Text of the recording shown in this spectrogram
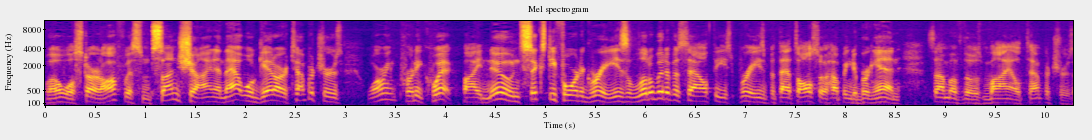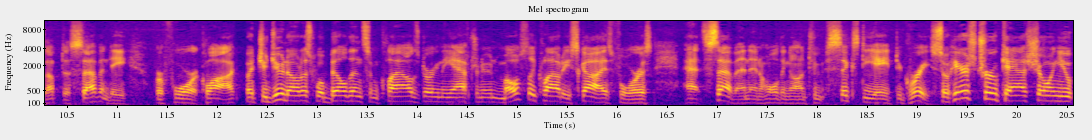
Well, we'll start off with some sunshine and that will get our temperatures warming pretty quick. By noon, 64 degrees degrees, a little bit of a southeast breeze, but that's also helping to bring in some of those mild temperatures up to 70 for 4 o'clock. But you do notice we'll build in some clouds during the afternoon, mostly cloudy skies for us at 7 and holding on to 68 degrees. So here's TrueCast showing you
